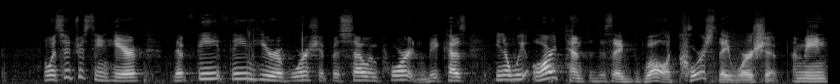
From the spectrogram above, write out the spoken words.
And what's interesting here, the theme here of worship is so important because, you know, we are tempted to say, well, of course they worship. I mean,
